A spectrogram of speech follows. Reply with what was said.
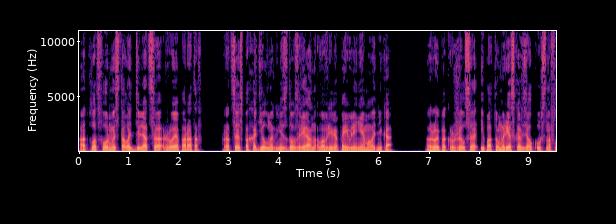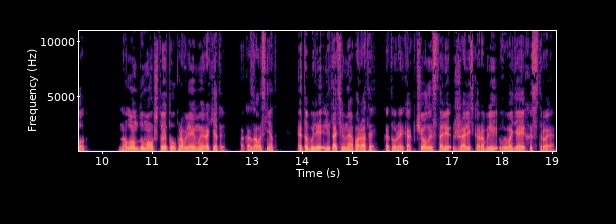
От платформы стал отделяться рой аппаратов. Процесс походил на гнездо Зриан во время появления молодняка. Рой покружился и потом резко взял курс на флот. Налон думал, что это управляемые ракеты. Оказалось, нет. Это были летательные аппараты, которые, как пчелы, стали жалить корабли, выводя их из строя.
